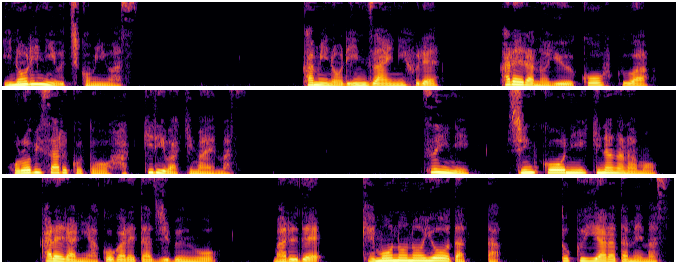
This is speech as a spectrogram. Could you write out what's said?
祈りに打ち込みます。神の臨在に触れ、彼らの言う幸福は滅び去ることをはっきりわきまえます。ついに信仰に生きながらも彼らに憧れた自分をまるで獣のようだったと悔い改めます。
